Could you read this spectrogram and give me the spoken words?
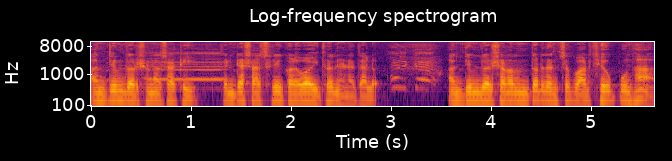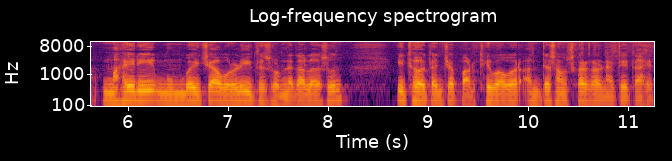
अंतिम दर्शनासाठी त्यांच्या सासरी कळवा इथं नेण्यात आलं. अंतिम दर्शनानंतर त्यांचं पार्थिव पुन्हा माहेरी मुंबईच्या वरळी इथं सोडण्यात आलं असून इथं त्यांच्या पार्थिवावर अंत्यसंस्कार करण्यात येत आहेत.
